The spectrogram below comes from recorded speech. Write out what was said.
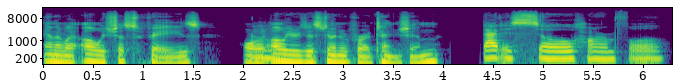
and they're like, oh, it's just a phase. Or, mm-hmm. oh, you're just doing it for attention. That is so harmful.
